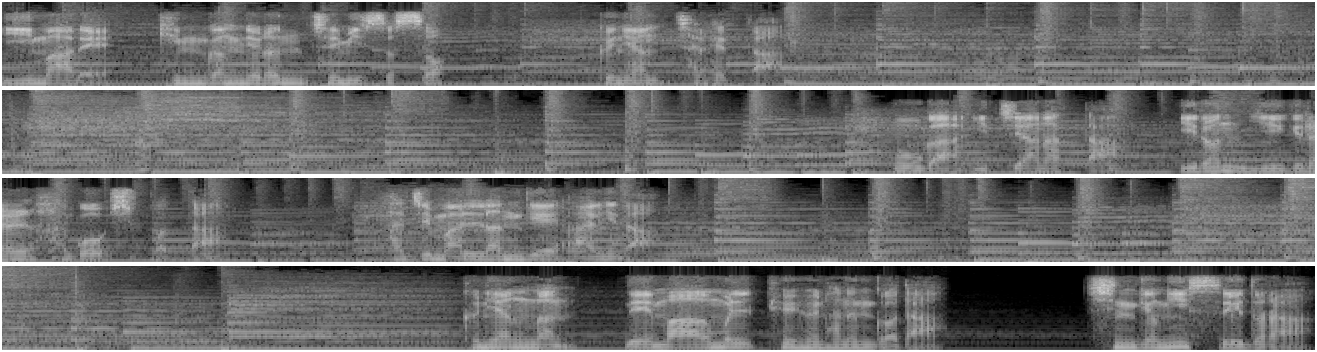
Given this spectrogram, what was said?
이 말에 김강렬은 재밌었어? 그냥 잘했다. 뭐가 있지 않았다. 이런 얘기를 하고 싶었다. 하지 말란 게 아니다. 그냥 난 내 마음을 표현하는 거다. 신경이 쓰이더라.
